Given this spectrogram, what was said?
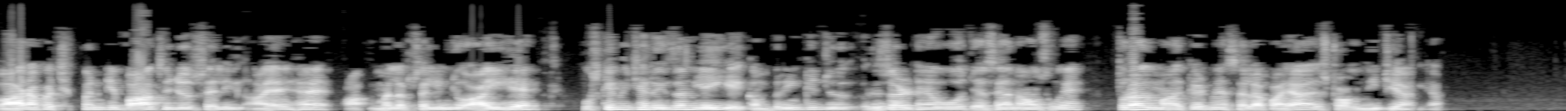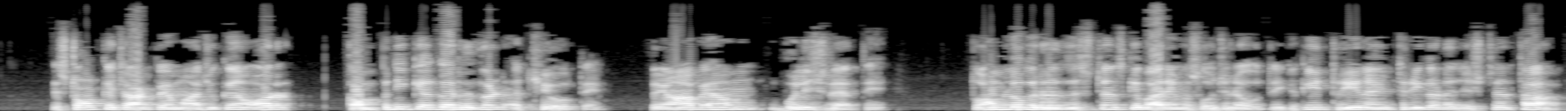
बारह पचपन के बाद से जो सेलिंग आया है मतलब सेलिंग जो आई है, उसके पीछे रीजन यही है। कंपनी के जो रिज़ल्ट है, वो जैसे अनाउंस हुए, तुरंत मार्केट में सेलअप आया स्टॉक नीचे आ गया। स्टॉक के चार्ट पे हम आ चुके हैं और कंपनी के अगर रिज़ल्ट अच्छे होते हैं तो यहाँ पे हम बुलिश रहते हैं। तो हम लोग रेजिस्टेंस के बारे में सोच रहे होते हैं, क्योंकि 393 का रेजिस्टेंस था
